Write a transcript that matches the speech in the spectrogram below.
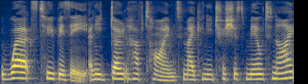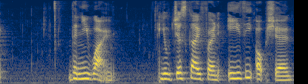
work's too busy and you don't have time to make a nutritious meal tonight, then you won't. You'll just go for an easy option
